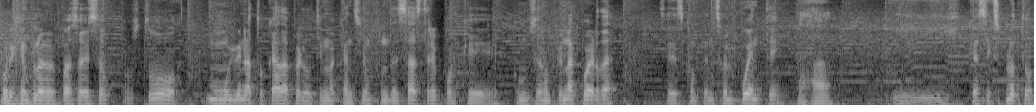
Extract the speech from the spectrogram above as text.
Por ejemplo, me pasó eso, pues estuvo muy bien tocada, pero la última canción fue un desastre porque como se rompió una cuerda, se descompensó el puente Ajá. y casi explotó.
